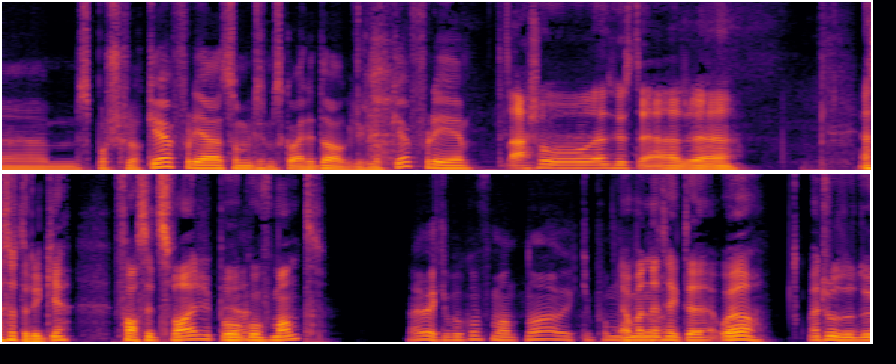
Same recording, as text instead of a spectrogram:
eh, sportsklokke, fordi jeg, som liksom skal være dagligklokke, fordi Det er så Jeg syns det er eh, Jeg støtter det ikke. Fasitsvar på Ja. konfirmant. Nei, vi er ikke på konfirmant nå, på Ja, men jeg tenkte Å ja. Jeg trodde du,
